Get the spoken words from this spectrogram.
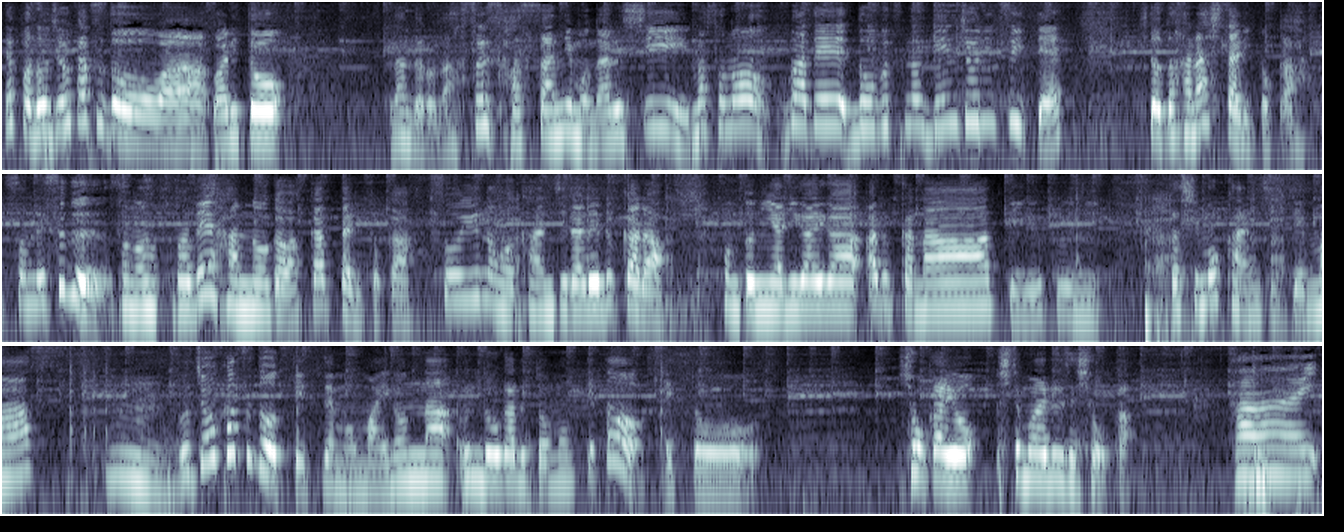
やっぱ路上活動は割となんだろうなストレス発散にもなるし、まあ、その場で動物の現状について人と話したりとかそんですぐその場で反応が分かったりとかそういうのを感じられるから本当にやりがいがあるかなっていうふうに私も感じてます。うん、路上活動って言っても、まあ、いろんな運動があると思うけど、えっと、紹介をしてもらえるでしょうか？はーい、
